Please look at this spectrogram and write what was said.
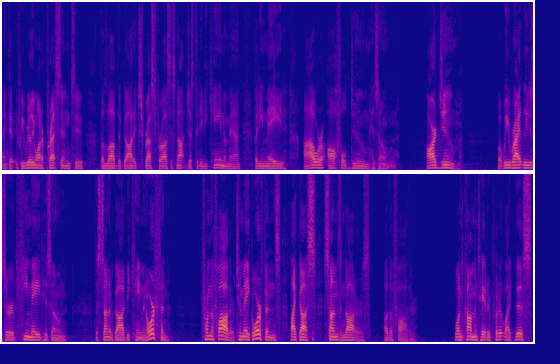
I think that if we really want to press into the love that God expressed for us, it's not just that he became a man, but he made our awful doom his own. Our doom what we rightly deserved, he made his own. The Son of God became an orphan from the Father to make orphans like us, sons and daughters of the Father. One commentator put it like this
